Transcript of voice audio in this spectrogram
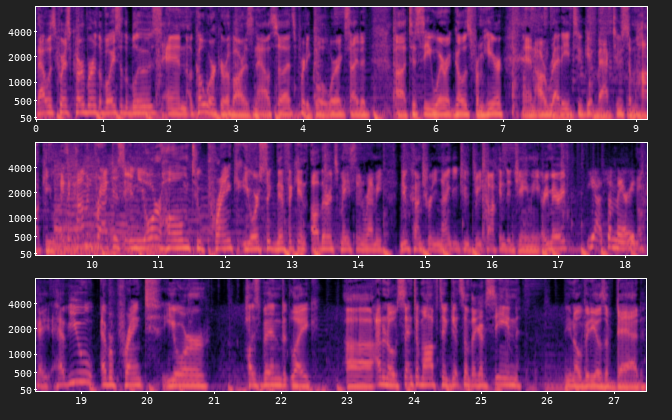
That was Chris Kerber, the voice of the blues, and a coworker of ours now. So that's pretty cool. We're excited uh, to see where it goes from here, and are ready to get back to some hockey. Is it common practice in your home to prank your significant other? It's Mason and Remy, New Country 92.3, talking to Jamie. Are you married? Yes, I'm married. Okay. Have you ever pranked your husband? Like, uh, I don't know, sent him off to get something? I've seen, you know, videos of dad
